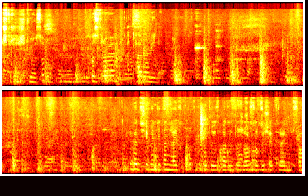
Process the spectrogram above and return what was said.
42 osoby. Pozdrawiam Karolinę. Chyba dzisiaj będzie ten live krótki, bo tu jest bardzo dużo osób, się kręcą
